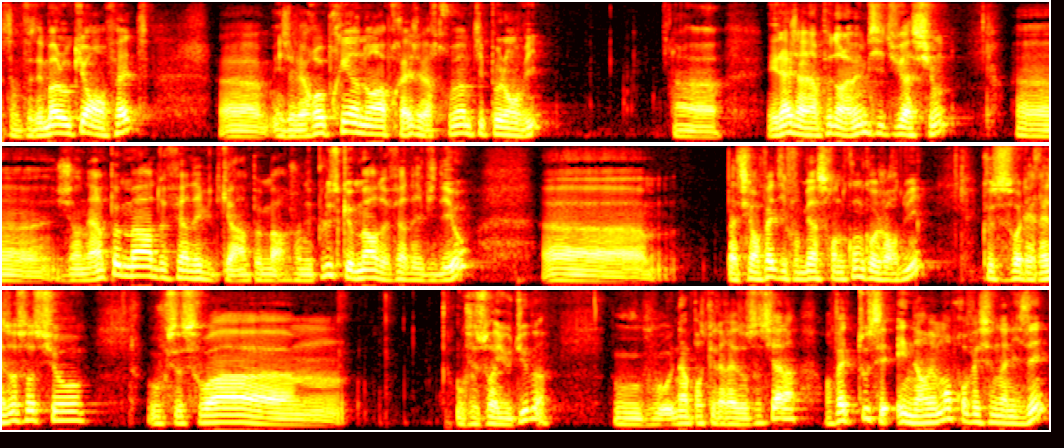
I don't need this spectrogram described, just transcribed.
ça me faisait mal au cœur, en fait. et j'avais repris un an après. J'avais retrouvé un petit peu l'envie. et là, j'allais un peu dans la même situation. j'en ai un peu marre de faire des vidéos. Un peu marre. J'en ai plus que marre de faire des vidéos. parce qu'en fait, il faut bien se rendre compte qu'aujourd'hui, que ce soit les réseaux sociaux, ou que ce soit, euh, ou que ce soit YouTube, ou, n'importe quel réseau social, hein. en fait, tout s'est énormément professionnalisé.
